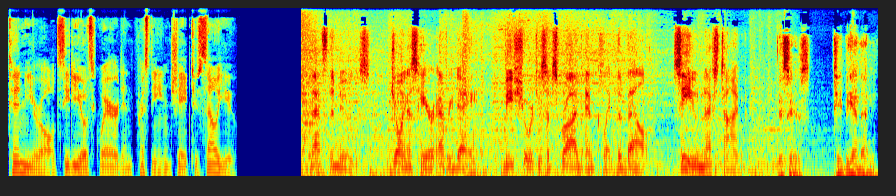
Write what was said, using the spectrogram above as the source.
10-year-old CDO squared in pristine shape to sell you. That's the news. Join us here every day. Be sure to subscribe and click the bell. See you next time. This is TBNN.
